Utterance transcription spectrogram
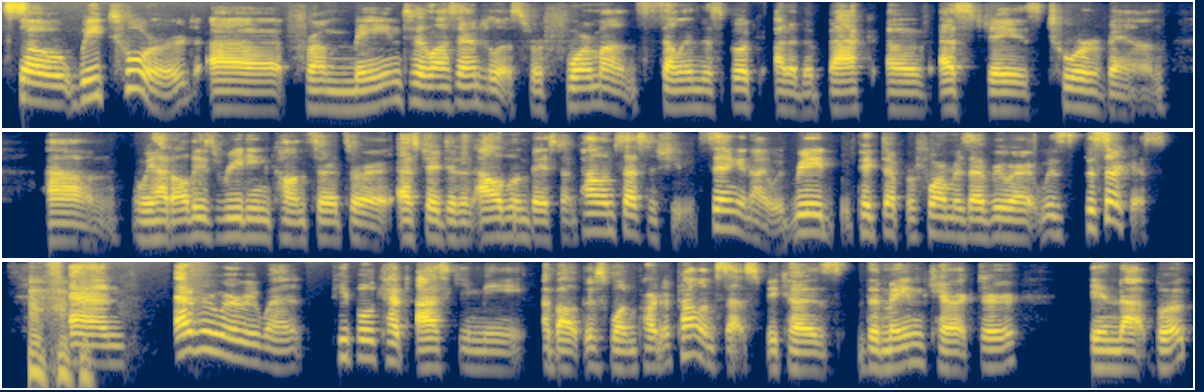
So we toured uh, from Maine to Los Angeles for four months, selling this book out of the back of SJ's tour van. Um, we had all these reading concerts, or SJ did an album based on palimpsest, and she would sing, and I would read. We picked up performers everywhere. It was the circus, and everywhere we went, people kept asking me about this one part of palimpsest because the main character in that book,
